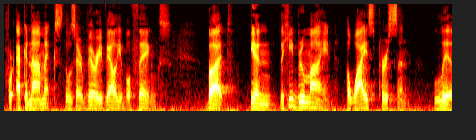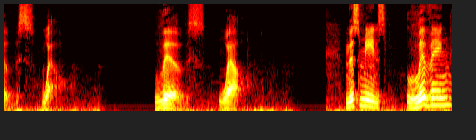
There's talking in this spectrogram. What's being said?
for economics. Those are very valuable things. But in the Hebrew mind, a wise person lives well. Lives well. And this means living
